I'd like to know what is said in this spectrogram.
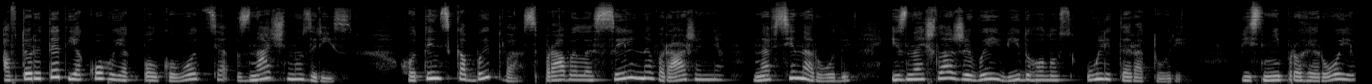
авторитет якого як полководця значно зріс. Хотинська битва справила сильне враження на всі народи і знайшла живий відголос у літературі. Пісні про героїв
